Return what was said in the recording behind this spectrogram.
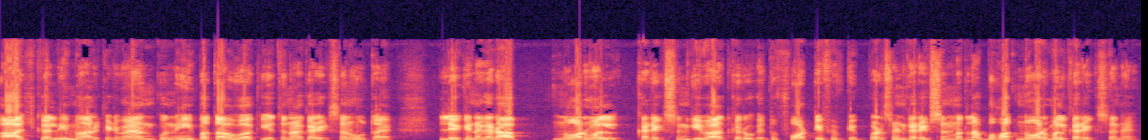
आजकल ही मार्केट में उनको नहीं पता होगा कि इतना करेक्शन होता है। लेकिन अगर आप नॉर्मल करेक्शन की बात करोगे तो 40 50 परसेंट करेक्शन मतलब बहुत नॉर्मल करेक्शन है।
